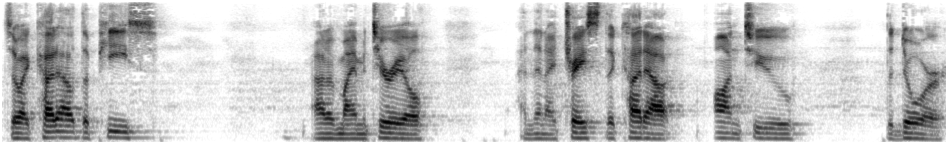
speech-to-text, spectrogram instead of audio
So I cut out the piece out of my material and then I traced the cutout onto the door.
